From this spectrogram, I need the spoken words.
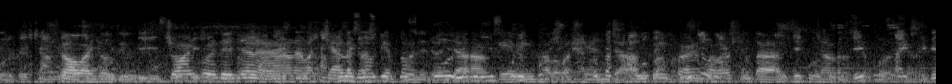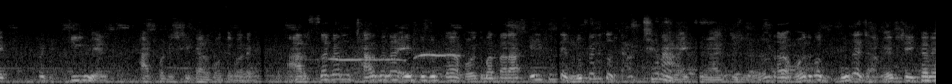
করতে সামনে সবাই জলদি জয়েন করে দিয়েছেন আর আমার চ্যানেল সাবস্ক্রাইব করে দিয়েছেন যারা গেমিং ভালোবাসেন যারা ফ্রি ফায়ার ভালোবাসেন তারা যে কোনো দিয়েছেন থেকে টিমের হাটপাটের শিকার হতে পারে। আর সেভেন ছাড়বে না এই সুযোগটা হয়তো বা তারা এই সুযোগে লুফে তো যাচ্ছে না আরেকটা সুযোগ তারা হয়তো বা ঘুরে যাবে সেইখানে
